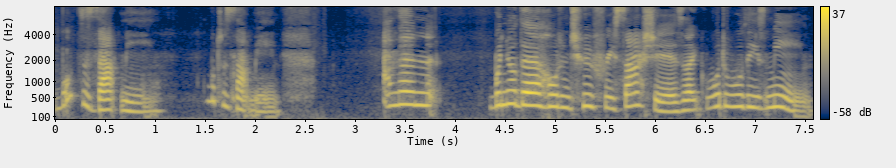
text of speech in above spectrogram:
what does that mean? What does that mean? And then when you're there holding two free sashes, like what do all these mean?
